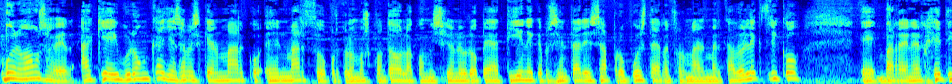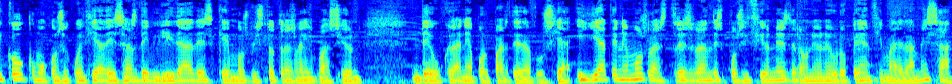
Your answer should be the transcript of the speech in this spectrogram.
Bueno, vamos a ver. Aquí hay bronca. Ya sabes que en, marco, en marzo, porque lo hemos contado, la Comisión Europea tiene que presentar esa propuesta de reforma del mercado eléctrico eh, barra energético como consecuencia de esas debilidades que hemos visto tras la invasión de Ucrania por parte de Rusia. Y ya tenemos las tres grandes posiciones de la Unión Europea encima de la mesa.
